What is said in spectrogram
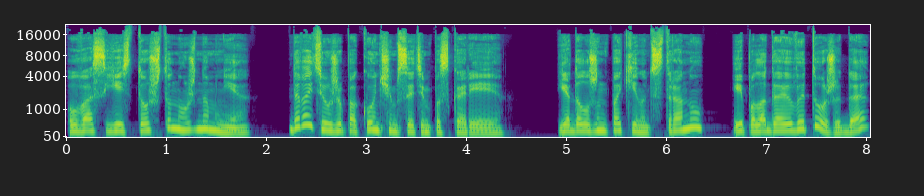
У вас есть то, что нужно мне. Давайте уже покончим с этим поскорее. Я должен покинуть страну, и, полагаю, вы тоже, да?»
